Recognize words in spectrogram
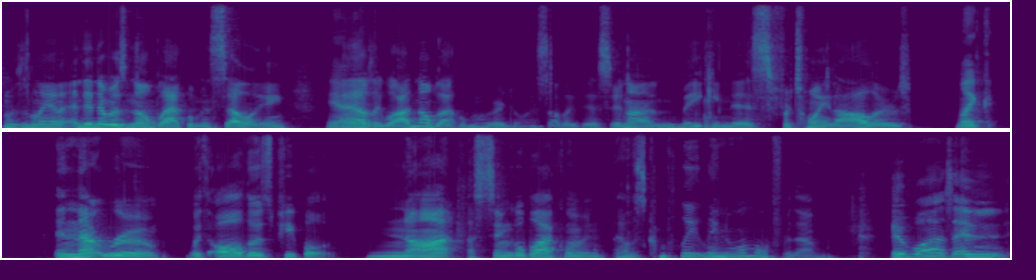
It was Atlanta. And then there was no black women selling. Yeah. And I was like, well, I know black women who are doing stuff like this. They're not making this for twenty dollars. Like in that room with all those people, not a single black woman. That was completely normal for them. It was, and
